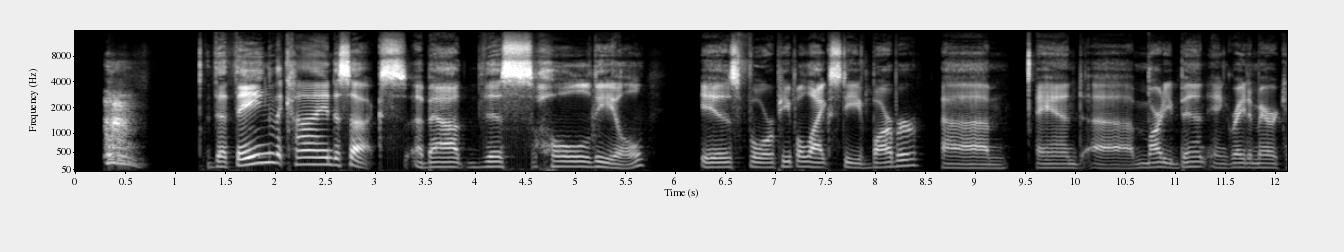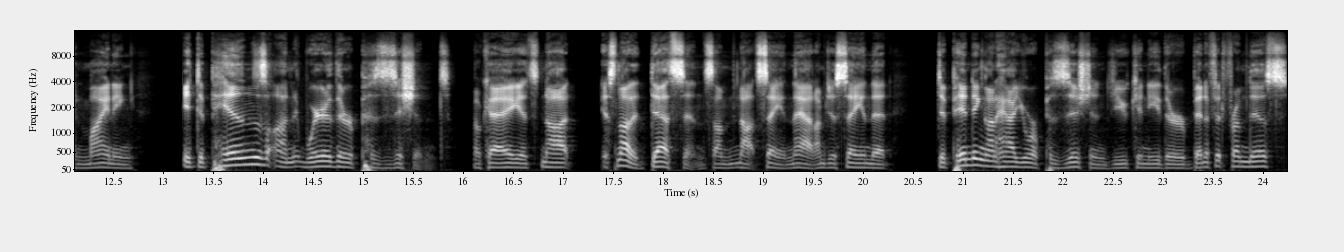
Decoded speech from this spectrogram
the thing that kind of sucks about this whole deal is for people like Steve Barbour um, and uh, Marty Bent and Great American Mining. It depends on where they're positioned. Okay, it's not it's not a death sentence. I'm not saying that. I'm just saying that depending on how you're positioned, you can either benefit from this,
